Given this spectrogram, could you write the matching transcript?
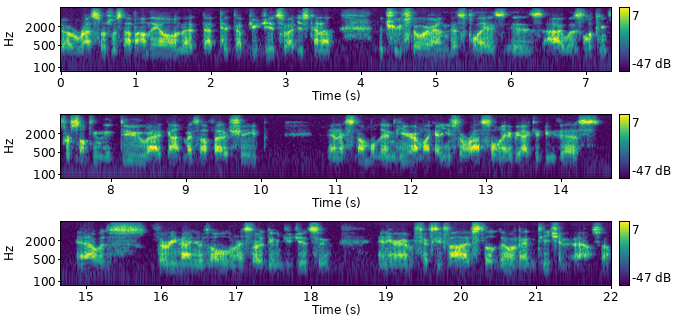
uh, wrestlers and stuff. I'm the only one that that picked up jujitsu. I just kind of the true story on this place is I was looking for something to do. I had gotten myself out of shape, and I stumbled in here. I'm like, I used to wrestle. Maybe I could do this. and I was 39 years old when I started doing jujitsu, and here I am, 55, still doing it and teaching it now. So.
